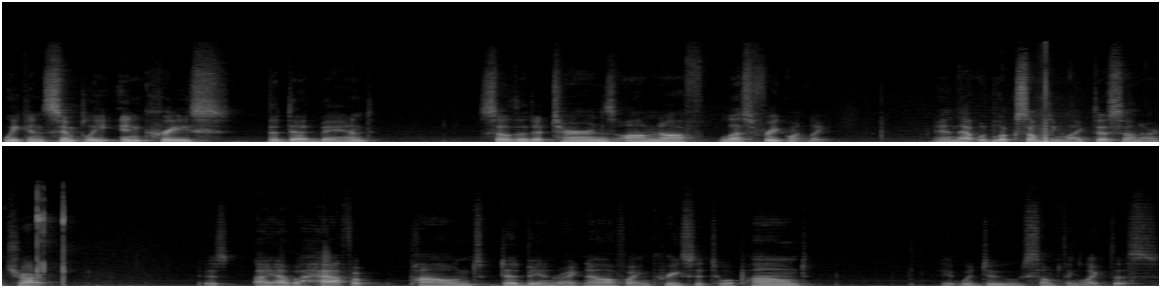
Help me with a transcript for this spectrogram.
we can simply increase the deadband so that it turns on and off less frequently. And that would look something like this on our chart. Is I have a half a pound deadband right now. If I increase it to a pound, it would do something like this.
